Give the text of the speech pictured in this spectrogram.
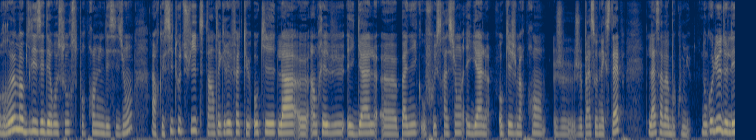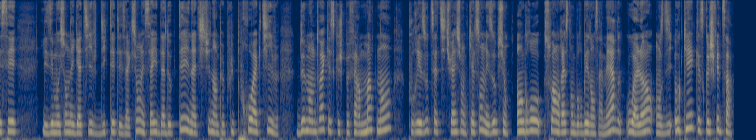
remobiliser des ressources pour prendre une décision. Alors que si tout de suite tu as intégré le fait que ok là euh, imprévu égale euh, panique ou frustration égale ok je me reprends, je passe au next step, là ça va beaucoup mieux. Donc au lieu de laisser les émotions négatives dicter tes actions, essaye d'adopter une attitude un peu plus proactive. Demande-toi qu'est-ce que je peux faire maintenant pour résoudre cette situation, quelles sont mes options? En gros, soit on reste embourbé dans sa merde, ou alors on se dit ok, qu'est-ce que je fais de ça?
